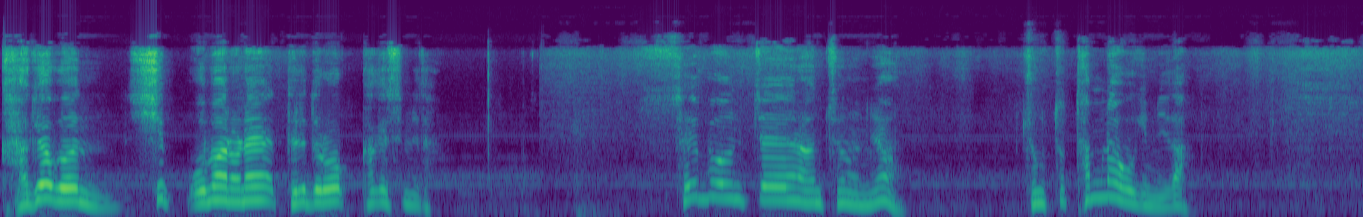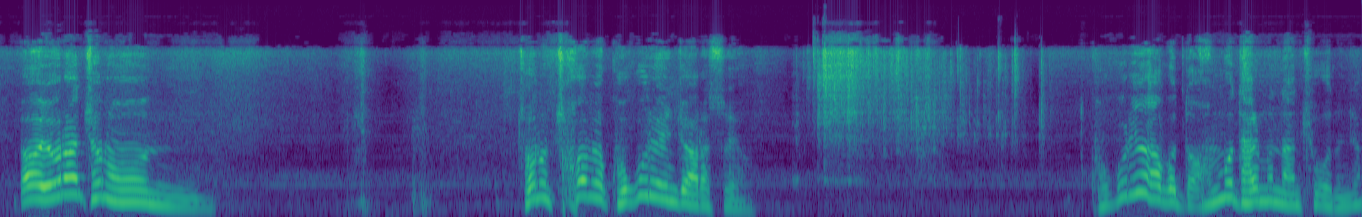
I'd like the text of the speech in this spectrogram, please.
가격은 15만원에 드리도록 하겠습니다. 세 번째 난초는요. 중투 탐라국입니다. 아, 요 난초는 저는 처음에 고구려인 줄 알았어요. 고구려하고 너무 닮은 난초거든요.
